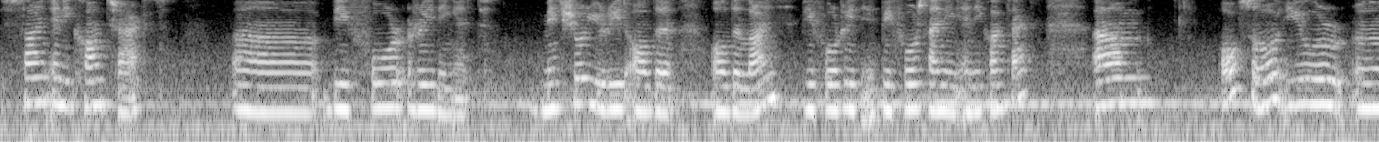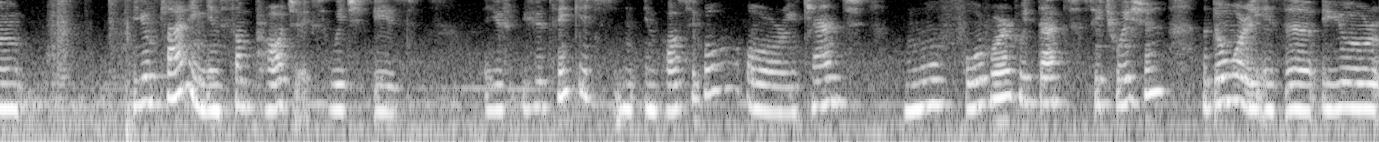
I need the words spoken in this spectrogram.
sign any contracts uh, before reading it. Make sure you read all the all the lines before reading before signing any contracts. Um, also, you're um, you're planning in some projects which is you you think it's impossible or you can't move forward with that situation? But don't worry it's uh, you're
